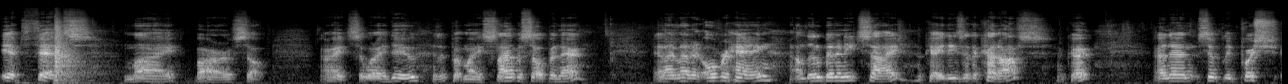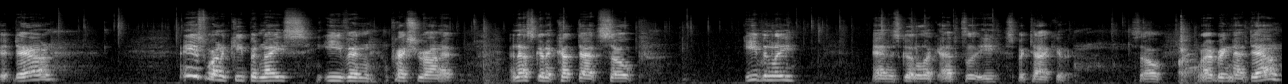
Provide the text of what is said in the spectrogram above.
it fits my bar of soap. Alright, so what I do is I put my slab of soap in there and I let it overhang a little bit on each side. Okay, these are the cutoffs. Okay, and then simply push it down. And you just want to keep a nice even pressure on it and that's going to cut that soap evenly and it's going to look absolutely spectacular. So when I bring that down,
